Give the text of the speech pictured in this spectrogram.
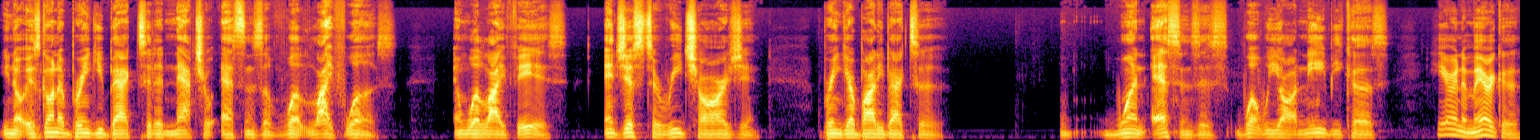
You know, it's going to bring you back to the natural essence of what life was and what life is. And just to recharge and bring your body back to one essence is what we all need because here in America,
